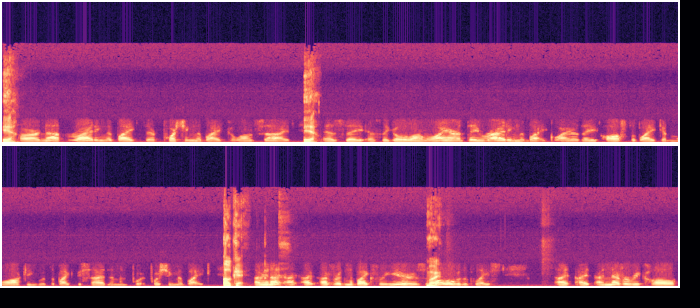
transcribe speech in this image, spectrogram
Yeah. are not riding the bike they're pushing the bike alongside Yeah. as they as they go along why aren't they riding the bike why are they off the bike and walking with the bike beside them and pu- pushing the bike Okay. I mean, I, I, I've ridden the bike for years, Right. all over the place. I, I, I never recall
